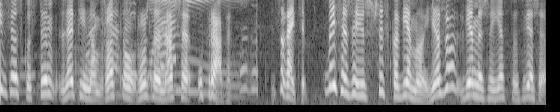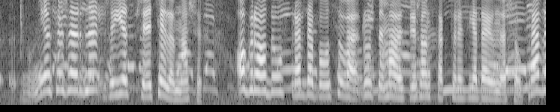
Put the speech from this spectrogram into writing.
i w związku z tym lepiej nam rosną różne nasze uprawy. Słuchajcie, myślę, że już wszystko wiemy o jeżu. Wiemy, że jest to zwierzę mięsożerne, że jest przyjacielem naszych ogrodów, prawda, bo usuwa różne małe zwierzątka, które zjadają nasze uprawy.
